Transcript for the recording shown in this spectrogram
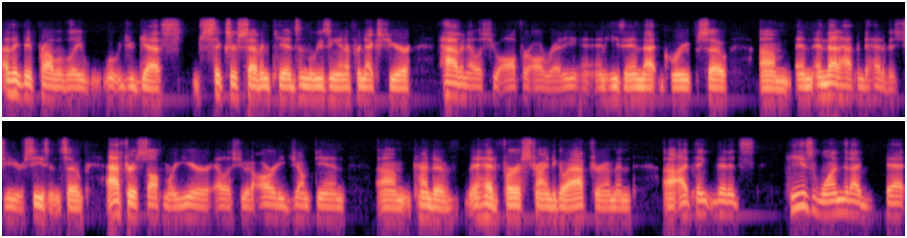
I think they probably, what would you guess, six or seven kids in Louisiana for next year have an LSU offer already, and he's in that group. So, um, and and that happened ahead of his junior season. So after his sophomore year, LSU had already jumped in, um, kind of head first, trying to go after him. And uh, I think that it's he's one that I bet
